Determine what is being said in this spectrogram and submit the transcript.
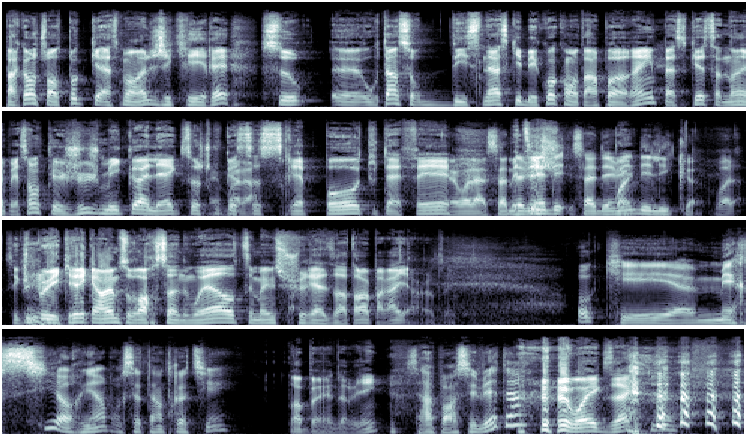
Par contre, je pense pas qu'à ce moment-là, j'écrirais sur euh, autant sur des cinéastes québécois contemporains parce que ça donne l'impression que je juge mes collègues. Ça, je trouve que ce serait pas tout à fait. voilà, ça devient, ça devient délicat. Voilà. C'est que je peux écrire quand même sur Orson Welles, même si je suis réalisateur par ailleurs. OK. merci, Orient, pour cet entretien. Ah ben, de rien. Ça a passé vite, hein? ouais, exact.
